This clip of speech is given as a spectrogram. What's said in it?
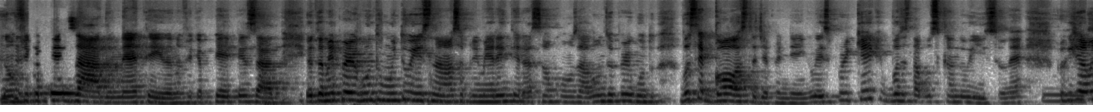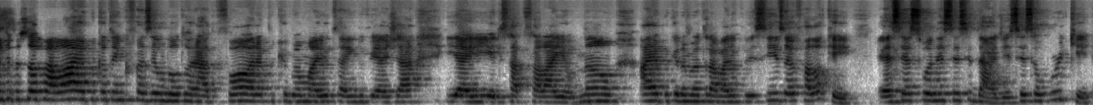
Não fica pesado, né, Teila? Não fica pesado. Eu também pergunto muito isso na nossa primeira interação com os alunos. Eu pergunto: você gosta de aprender inglês? Por que, que você está buscando isso, né? Isso. Porque geralmente a pessoa fala: ah, é porque eu tenho que fazer um doutorado fora, porque o meu marido está indo viajar e aí ele sabe falar e eu não. Ah, é porque no meu trabalho eu preciso. Aí eu falo: ok. Essa é a sua necessidade, esse é o seu porquê.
